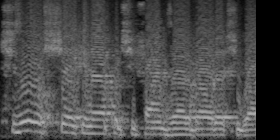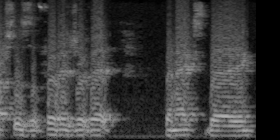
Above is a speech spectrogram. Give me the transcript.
she's a little shaken up when she finds out about it. She watches the footage of it the next day.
